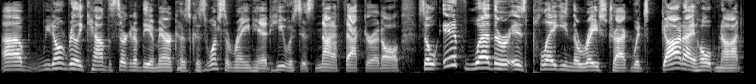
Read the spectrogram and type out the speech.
Uh, we don't really count the Circuit of the Americas because once the rain hit, he was just not a factor at all. So if weather is plaguing the racetrack, which God I hope not,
